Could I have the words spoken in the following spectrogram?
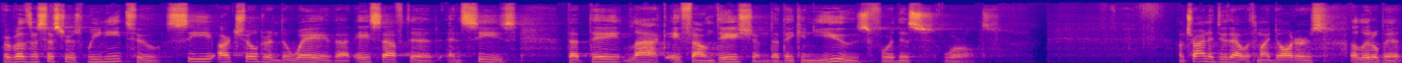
My brothers and sisters, we need to see our children the way that Asaph did and sees that they lack a foundation that they can use for this world. I'm trying to do that with my daughters a little bit.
